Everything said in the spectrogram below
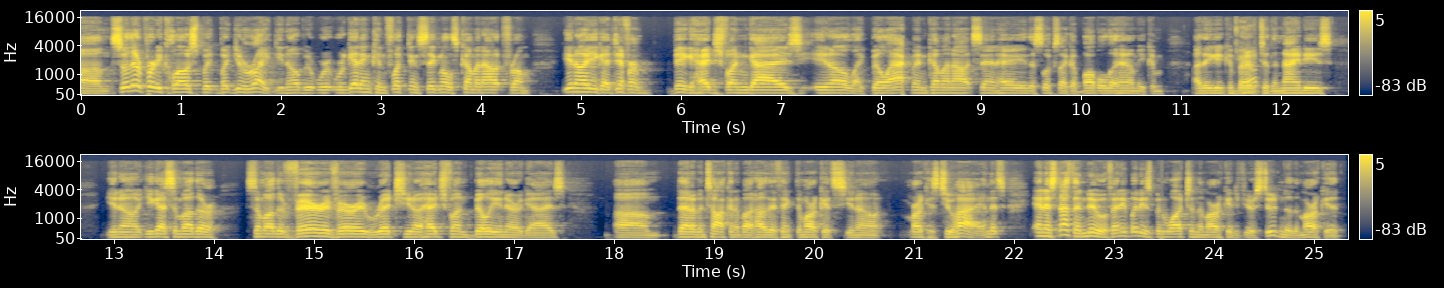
Um, so they're pretty close. But but you're right. You know, we're we're getting conflicting signals coming out from. You know, you got different big hedge fund guys. You know, like Bill Ackman coming out saying, "Hey, this looks like a bubble to him." He can. I think he compared yep. it to the '90s. You know, you got some other some other very very rich you know hedge fund billionaire guys um, that have been talking about how they think the market's you know market's too high, and it's and it's nothing new. If anybody's been watching the market, if you're a student of the market,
